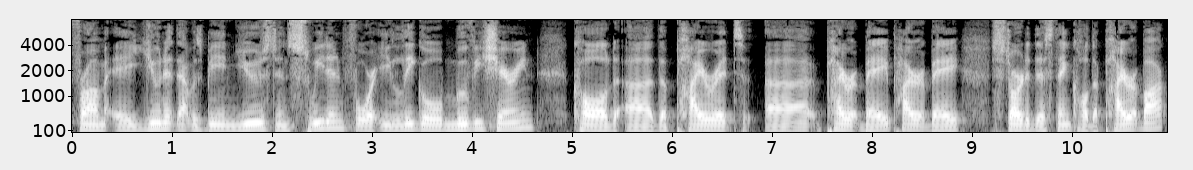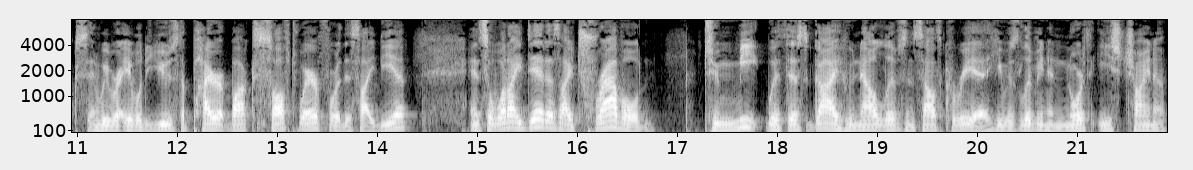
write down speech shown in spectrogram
from a unit that was being used in Sweden for illegal movie sharing called uh, the Pirate uh, Pirate Bay. Pirate Bay started this thing called the Pirate Box, and we were able to use the Pirate Box software for this idea. And so what I did is I traveled to meet with this guy who now lives in South Korea. He was living in northeast China.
